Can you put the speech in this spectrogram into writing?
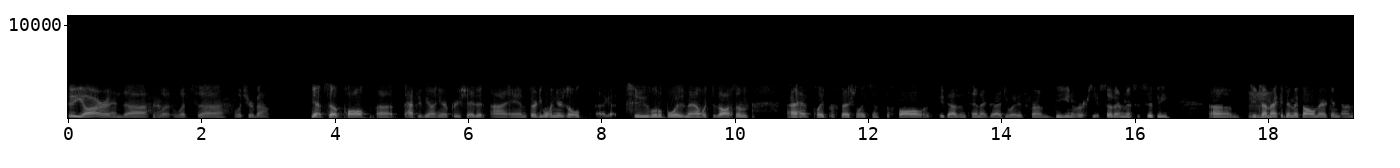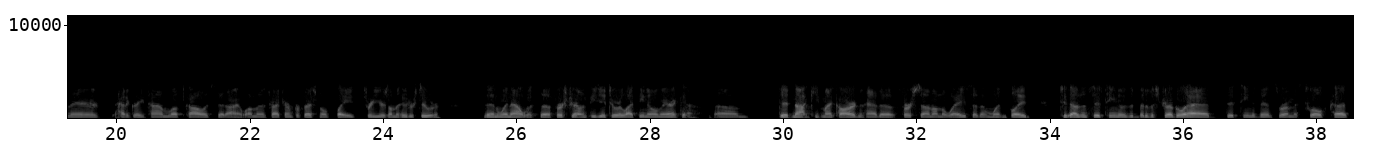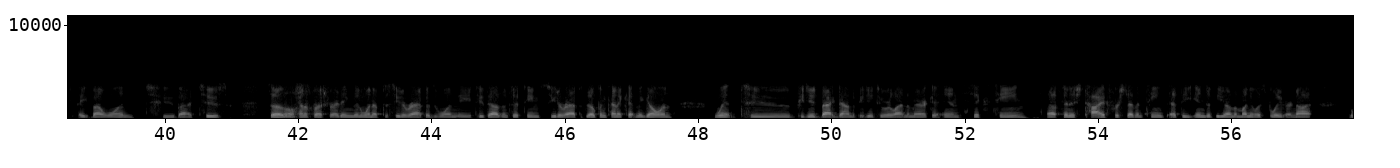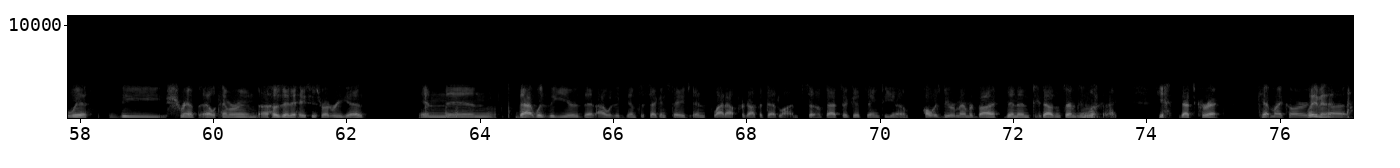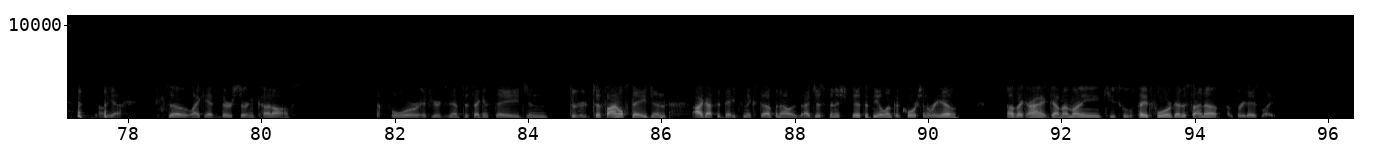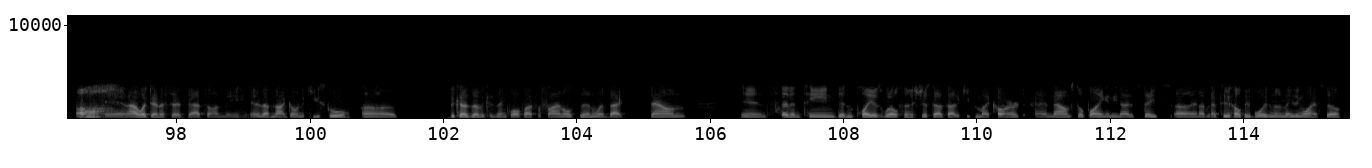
who you are and uh, what what's uh, what you're about. Yeah, so Paul, uh, happy to be on here. Appreciate it. I am 31 years old. I got two little boys now, which is awesome. I have played professionally since the fall of 2010. I graduated from the University of Southern Mississippi. Um, two-time Mm. academic All-American down there. Had a great time. Loved college. Said, all right, well, I'm going to try to turn professional. Played three years on the Hooters Tour. Then went out with the first year on the PGA Tour Latino America. Um, did not keep my card and had a first son on the way. So then went and played. 2015, it was a bit of a struggle. I had 15 events where I missed 12 cuts, eight by one, two by two. So Oh. kind of frustrating. Then went up to Cedar Rapids, won the 2015 Cedar Rapids Open, kind of kept me going. Went to PGA back down to PGA Tour Latin America in 16. Uh, finished tied for 17th at the end of the year on the money list, believe it or not, with the Shrimp El Camarón, uh, Jose de Jesus Rodriguez. And then that was the year that I was exempt to second stage and flat out forgot the deadline. So that's a good thing to, you know, always be remembered by. Then in 2017, went back. Yeah, that's correct. Kept my card. Wait a minute. Uh, oh yeah. So like it, there's certain cutoffs for if you're exempt to second stage and through to final stage and I got the dates mixed up and I was I just finished fifth at the Olympic course in Rio. I was like, all right, got my money, Q school's paid for, got to sign up. I'm three days late. oh, And I looked at it and I said, that's on me. Ended up not going to Q school uh, because of it, because then qualified for finals. Then went back down in 17, didn't play as well, finished just outside of keeping my card. And now I'm still playing in the United States. Uh, and I've got two healthy boys and an amazing wife. So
